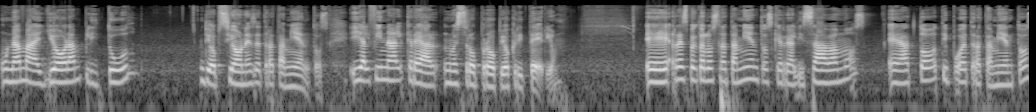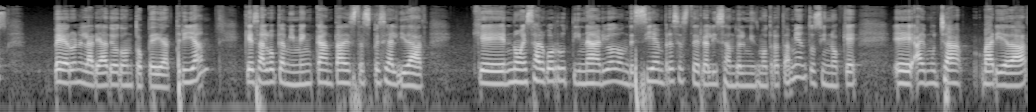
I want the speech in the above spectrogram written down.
una mayor amplitud de opciones de tratamientos y al final crear nuestro propio criterio. Eh, respecto a los tratamientos que realizábamos, era todo tipo de tratamientos, pero en el área de odontopediatría, que es algo que a mí me encanta de esta especialidad, que no es algo rutinario donde siempre se esté realizando el mismo tratamiento, sino que eh, hay mucha variedad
